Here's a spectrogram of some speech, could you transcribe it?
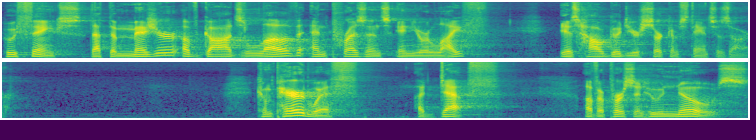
who thinks that the measure of God's love and presence in your life is how good your circumstances are. Compared with a depth of a person who knows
